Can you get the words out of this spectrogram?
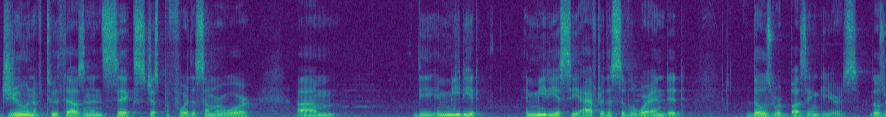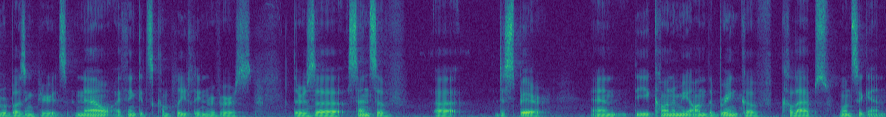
June of 2006, just before the summer war, um, the immediate immediacy after the civil war ended, those were buzzing years. Those were buzzing periods. Now I think it's completely in reverse. There's a sense of uh, despair and the economy on the brink of collapse once again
